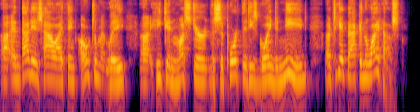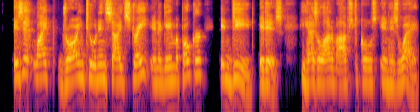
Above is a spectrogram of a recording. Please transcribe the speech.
Uh, and that is how I think ultimately uh, he can muster the support that he's going to need uh, to get back in the White House. Is it like drawing to an inside straight in a game of poker? Indeed, it is. He has a lot of obstacles in his way.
